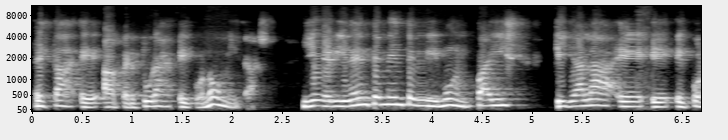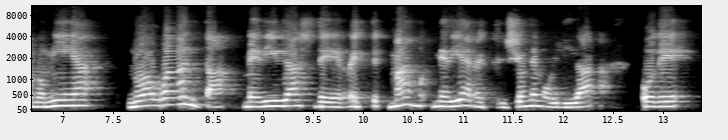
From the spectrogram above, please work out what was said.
estas eh, aperturas económicas. Y evidentemente vivimos en un país que ya la economía no aguanta medidas de más medidas de restricción de movilidad o de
